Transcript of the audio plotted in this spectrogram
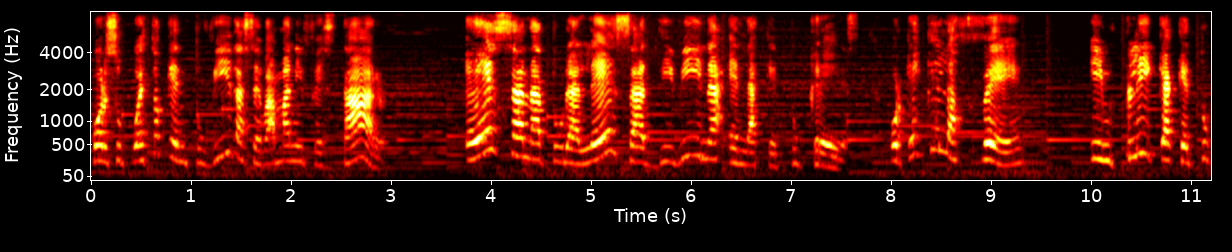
por supuesto que en tu vida se va a manifestar esa naturaleza divina en la que tú crees. Porque es que la fe implica que tú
